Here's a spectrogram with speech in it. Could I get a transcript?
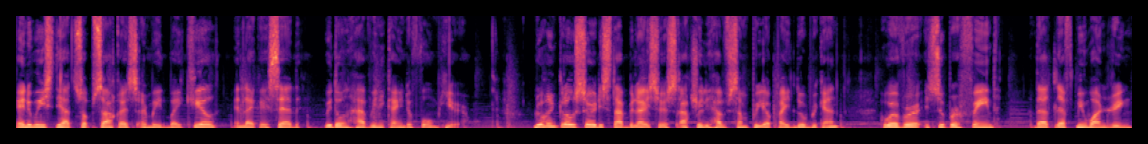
Anyways, the hot swap sockets are made by Kailh and like I said, we don't have any kind of foam here. Looking closer, the stabilizers actually have some pre-applied lubricant. However, it's super faint that left me wondering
